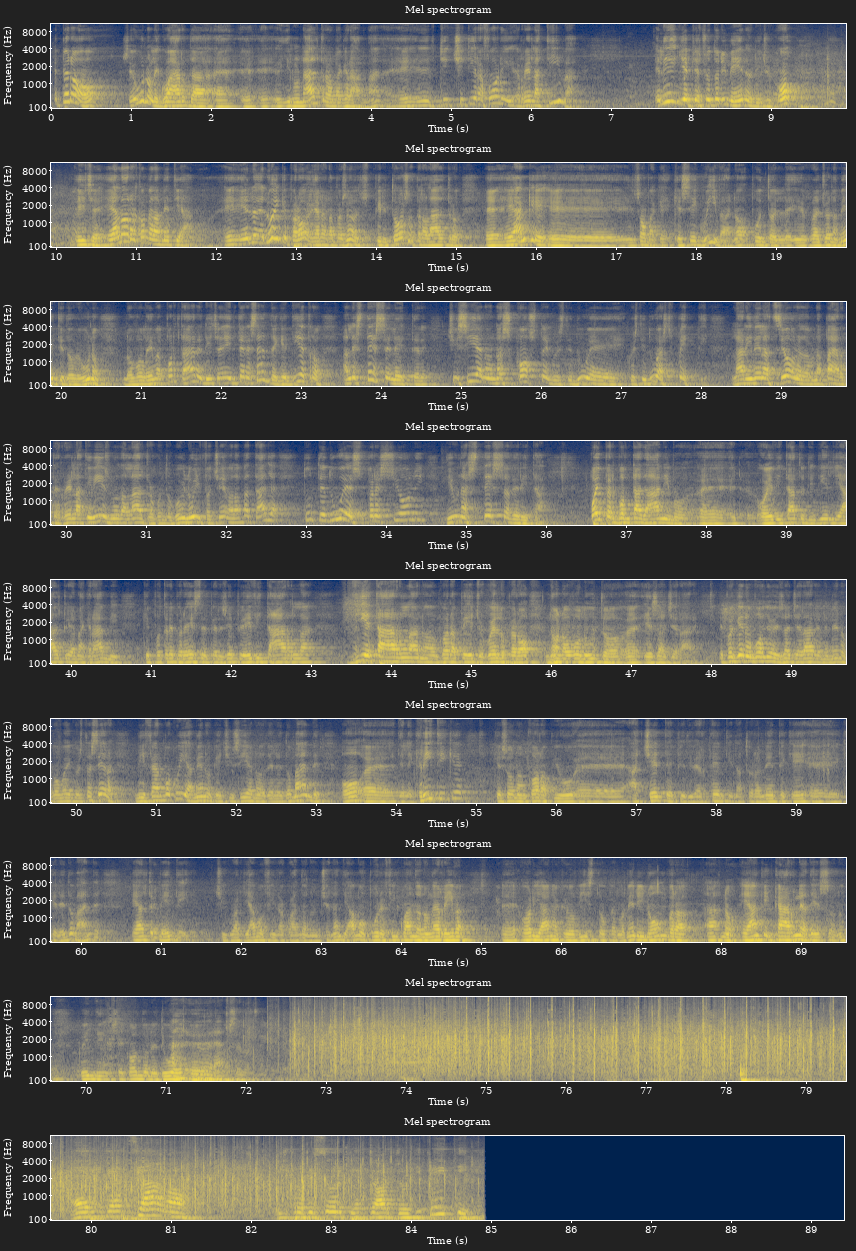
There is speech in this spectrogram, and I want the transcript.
E però, se uno le guarda eh, eh in un altro anagramma, eh, ci, ci tira fuori relativa. E lì gli è piaciuto di meno, dice, oh, Dice, e allora come la mettiamo? E, lui che però era una persona spiritosa tra l'altro e anche eh, insomma, che, seguiva no? appunto i ragionamenti dove uno lo voleva portare, dice è interessante che dietro alle stesse lettere ci siano nascoste questi due, questi due aspetti, la rivelazione da una parte, il relativismo dall'altra contro cui lui faceva la battaglia, tutte e due espressioni di una stessa verità. Poi per bontà d'animo eh, ho evitato di dirgli altri anagrammi che potrebbero essere per esempio evitarla, vietarla, no, ancora peggio, quello però non ho voluto eh, esagerare. E poiché non voglio esagerare nemmeno con voi questa sera, mi fermo qui a meno che ci siano delle domande o eh, delle critiche che sono ancora più eh, accette e più divertenti naturalmente che, eh, che le domande e altrimenti ci guardiamo fino a quando non ce ne andiamo oppure fin quando non arriva eh, Oriana che ho visto perlomeno in ombra ah, no, e anche in carne adesso no? quindi secondo le due allora. eh, osservazioni eh, ringraziamo il professor Pier Giorgio Di Pretti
